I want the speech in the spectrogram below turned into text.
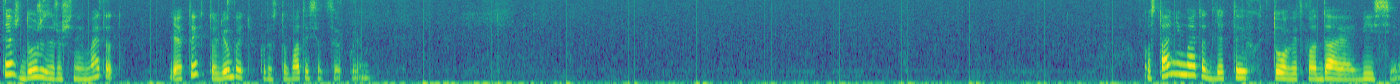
Теж дуже зручний метод для тих, хто любить користуватися циркулем. Останній метод для тих, хто відкладає вісі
